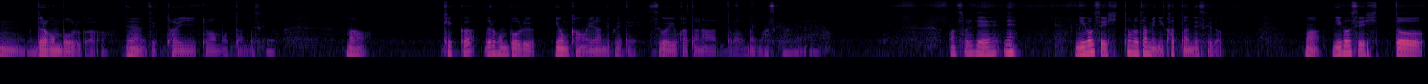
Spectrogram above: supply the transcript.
うん、ドラゴンボールがね、絶対いいとは思ったんですけど。まあ、結果ドラゴンボール4巻を選んでくれてすごい良かったなとは思いますけどね。まあそれでね2号生筆頭のために買ったんですけどまあ2号生筆頭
